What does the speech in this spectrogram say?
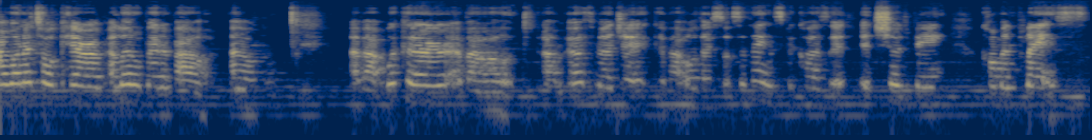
I want to talk here a little bit about um, about Wicca, about um, earth magic, about all those sorts of things, because it, it should be commonplace.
